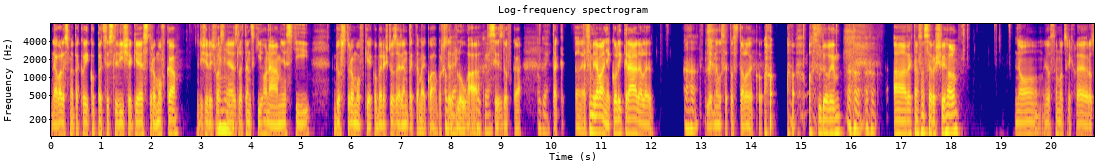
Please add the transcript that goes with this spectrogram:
dávali jsme takový kopec, jestli víš, jak je stromovka, když jdeš vlastně mm-hmm. z letenského náměstí do stromovky, jako bereš to za den, tak tam je jako prostě okay. dlouhá okay. sjezdovka. Okay. Tak eh, já jsem ji dával několikrát, ale aha. jednou se to stalo jako osudovým. Aha, aha. A tak tam jsem se rozšvihal. No, jel jsem moc rychle, roz,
